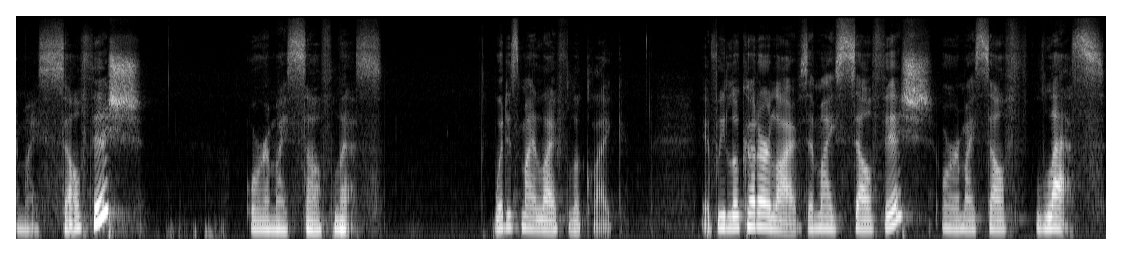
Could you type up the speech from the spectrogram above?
Am I selfish or am I selfless? What does my life look like? If we look at our lives, am I selfish or am I selfless?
